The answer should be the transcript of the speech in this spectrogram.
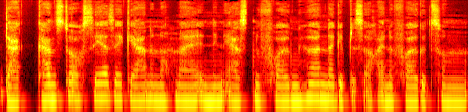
Da kannst du auch sehr, sehr gerne nochmal in den ersten Folgen hören. Da gibt es auch eine Folge zum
